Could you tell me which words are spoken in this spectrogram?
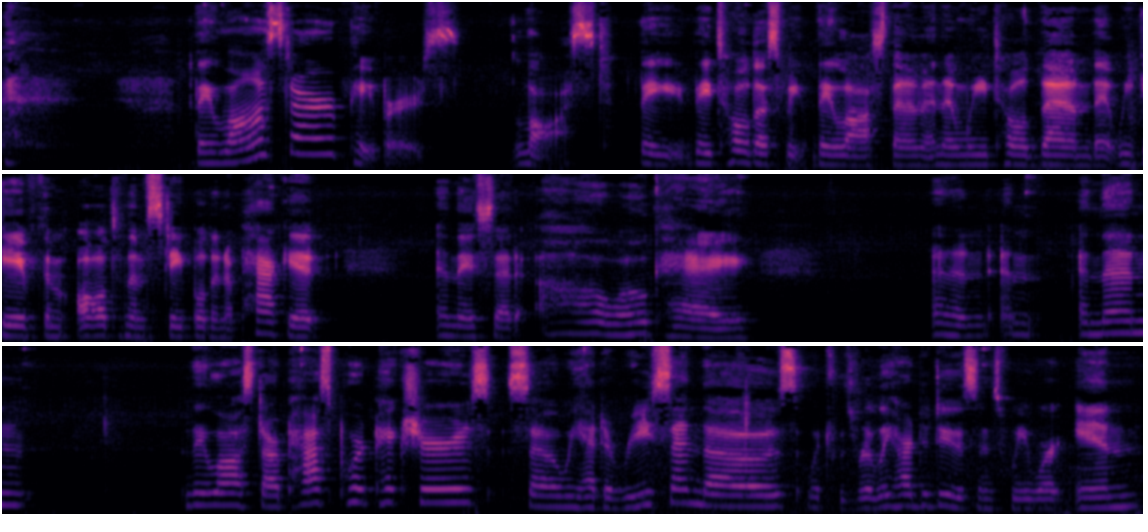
they lost our papers. Lost. They they told us we they lost them, and then we told them that we gave them all to them stapled in a packet and they said, "Oh, okay." And and and then they lost our passport pictures, so we had to resend those, which was really hard to do since we were in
